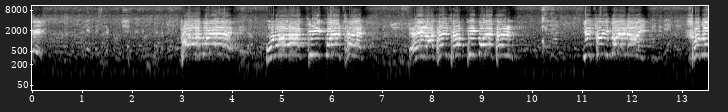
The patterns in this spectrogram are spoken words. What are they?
আছে। ওনারা কি করেছেন? এই রাখেন সব কি করেছেন? কিছুই করে নাই। শুধু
